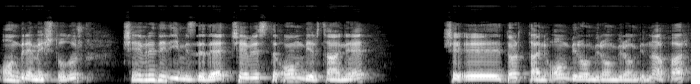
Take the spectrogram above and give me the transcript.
11'e eşit olur. Çevre dediğimizde de çevresi de 11 tane şey, e, 4 tane 11 11 11 11 ne yapar?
